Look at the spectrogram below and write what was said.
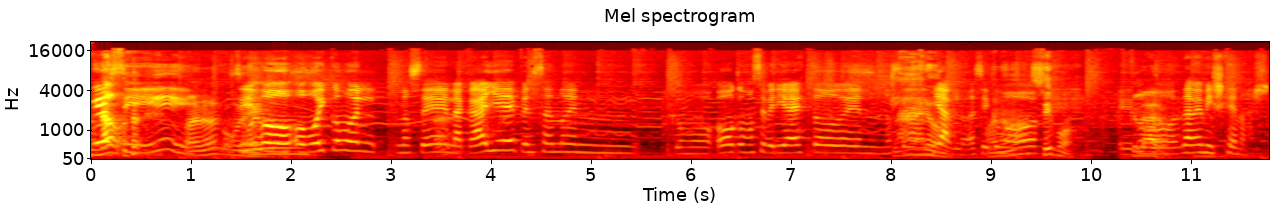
que trastornado. sí. ¿O no? Como Sí, igual- o, o voy como, en, no sé, en la calle pensando en como, oh, cómo se vería esto en, no sé, Claro. en Diablo. Así ¿O como, no? Sí, po. eh, Claro. como, dame mis gemas.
